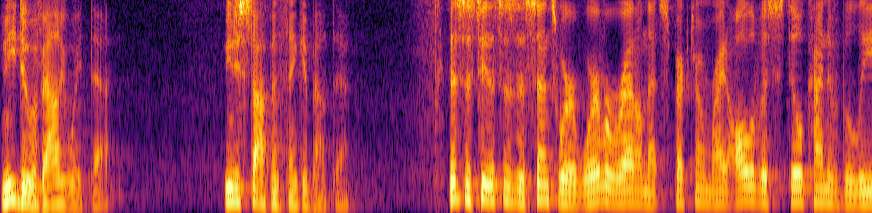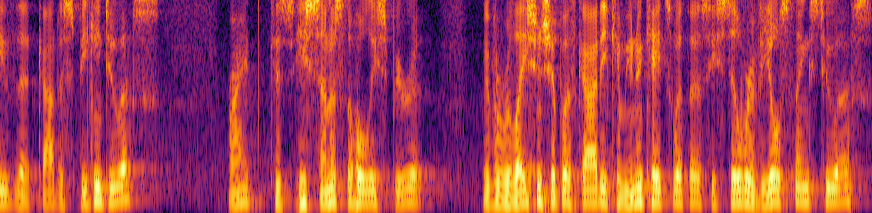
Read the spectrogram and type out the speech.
you need to evaluate that. You need to stop and think about that. This is too, this is a sense where wherever we're at on that spectrum, right, all of us still kind of believe that God is speaking to us, right? Because He sent us the Holy Spirit. We have a relationship with God. He communicates with us. He still reveals things to us.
